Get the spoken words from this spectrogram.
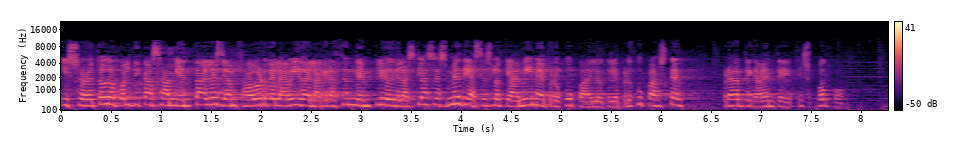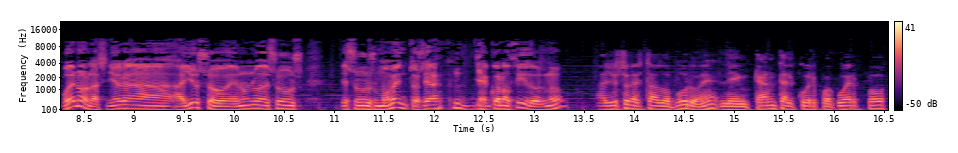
y sobre todo políticas ambientales y en favor de la vida, la creación de empleo y de las clases medias es lo que a mí me preocupa y lo que le preocupa a usted prácticamente es poco. Bueno, la señora Ayuso en uno de sus de sus momentos ya, ya conocidos, ¿no? Ayuso en estado puro, ¿eh? Le encanta el cuerpo a cuerpo,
